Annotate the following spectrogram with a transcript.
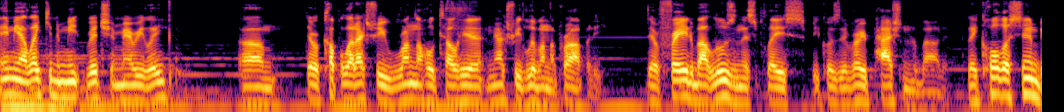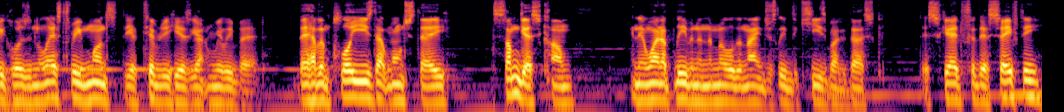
Amy, I'd like you to meet Rich and Mary Lee. Um, they're a couple that actually run the hotel here and actually live on the property. They're afraid about losing this place because they're very passionate about it. They call us in because in the last three months, the activity here has gotten really bad. They have employees that won't stay. Some guests come, and they wind up leaving in the middle of the night and just leave the keys by the desk. They're scared for their safety.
